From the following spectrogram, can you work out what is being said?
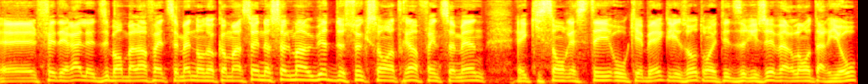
euh, le fédéral a dit, bon, ben, en fin de semaine, on a commencé. Il y en a seulement huit de ceux qui sont entrés en fin de semaine et qui sont restés au Québec. Les autres ont été dirigés vers l'Ontario.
